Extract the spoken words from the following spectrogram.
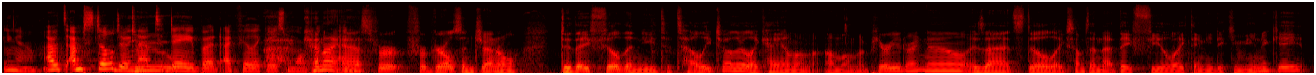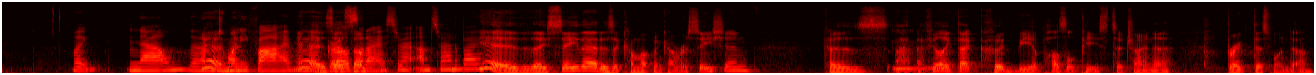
you know I would, I'm still doing that today, but I feel like it was more. Can I then. ask for for girls in general? Do they feel the need to tell each other like, "Hey, I'm on, I'm on my period right now"? Is that still like something that they feel like they need to communicate? like now that Yeah, I'm 25 and yeah, the is that girls that, I sur- I'm surrounded by? Yeah, do they say that? Does it come up in conversation? Because I, I feel mm. like that could be a puzzle piece to trying to break this one down.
